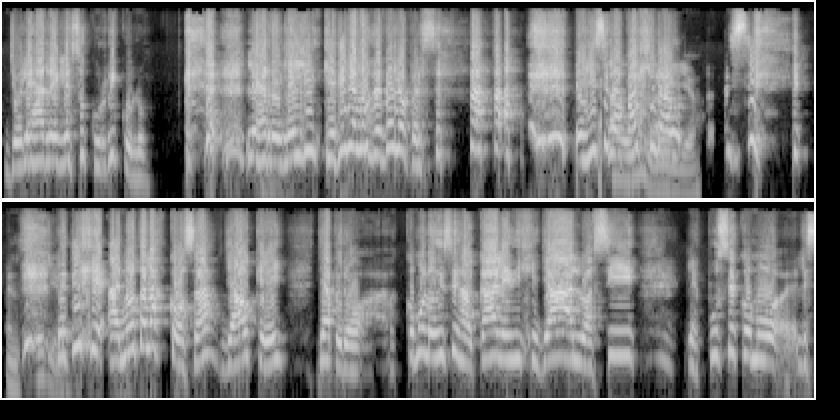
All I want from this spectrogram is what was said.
Yo les arreglé su currículum. les arreglé el LinkedIn a los developers. Les hice Cada la página. Sí. ¿En serio? Les dije, anota las cosas, ya, ok, ya, pero ah, ¿cómo lo dices acá? Le dije, ya, hazlo así. Les puse como, les,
